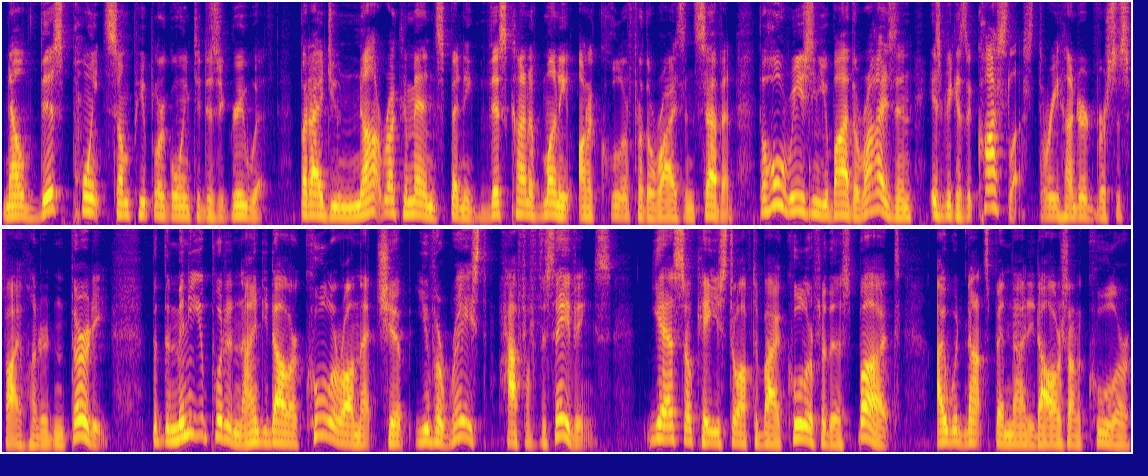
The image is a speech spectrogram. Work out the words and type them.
Now, this point some people are going to disagree with, but I do not recommend spending this kind of money on a cooler for the Ryzen 7. The whole reason you buy the Ryzen is because it costs less, 300 versus 530. But the minute you put a $90 cooler on that chip, you've erased half of the savings. Yes, okay, you still have to buy a cooler for this, but I would not spend $90 on a cooler.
